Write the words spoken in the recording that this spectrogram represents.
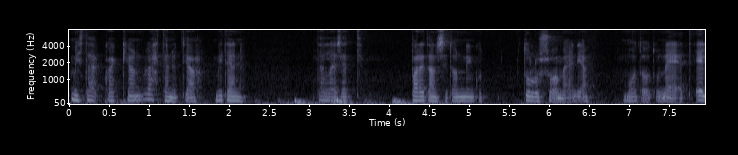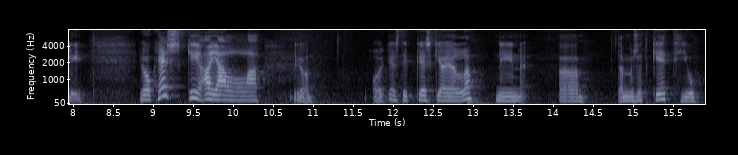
mistä kaikki on lähtenyt ja miten tällaiset paritanssit on niin kuin tullut Suomeen ja muotoutuneet. Eli jo keskiajalla, jo oikeasti keskiajalla, niin ö, tämmöiset ketju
